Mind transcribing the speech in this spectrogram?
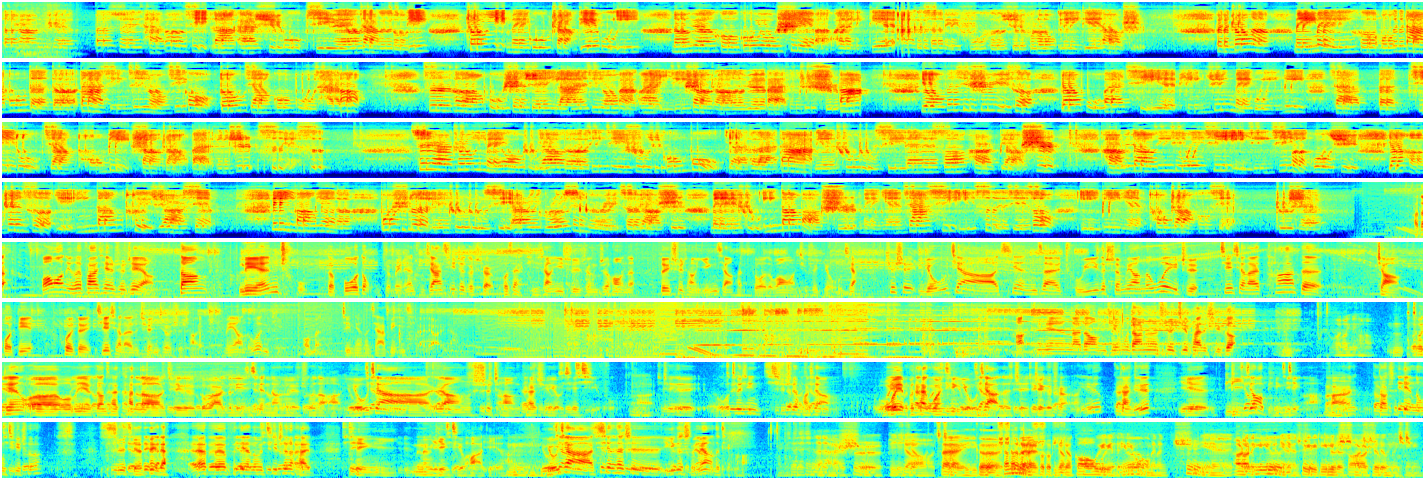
早上主持人，伴随财报季拉开序幕，其原油价格走低。周一美股涨跌不一，能源和公用事业板块领跌，埃克森美孚和雪佛龙领跌道指。本周呢，美美林和摩根大通等的大型金融机构都将公布财报。自特朗普胜选以来，金融板块已经上涨了约百分之十八。有分析师预测，标普五百企业平均每股盈利在本季度将同比上涨百分之四点四。虽然周一没有主要的经济数据公布，亚特兰大联储主席 Dennis Walker 表示，考虑到经济危机已经基本过去，央行政策也应当退居二线。另一方面呢，波士顿联储主席 Eric Rosenberg 则表示，美联储应当保持每年加息一次的节奏，以避免通胀风险。主持人，好的，往往你会发现是这样：当联储的波动，就美联储加息这个事儿不再提上议事日程之后呢，对市场影响很多的，往往就是油价。就是油价现在处于一个什么样的位置？接下来它的涨或跌？会对接下来的全球市场有什么样的问题？我们今天和嘉宾一起来聊一聊。好，今天来到我们节目当中的是巨派的许哥。好。嗯，昨天呃，我们也刚才看到这个格瓦尔的连线当中也说到啊，油价让市场开始有些起伏啊。这个我最近其实好像我也不太关心油价的这这个事儿啊，因为感觉也比较平静啊，反而倒是电动汽车，之前那辆 FF 电动汽 车还挺能引起话题的。油价现在是一个什么样的情况？油价现在还是比较在一个相对来说比较高位的，因为我们去年二零一六年最低的是二十六美金。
